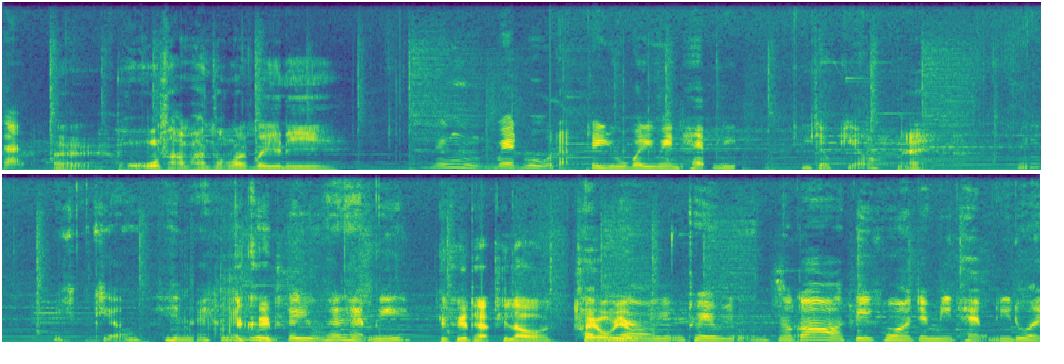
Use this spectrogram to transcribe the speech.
ใช่เออโห3,200ปีนี่ซึ่งเวสบูดอะจะอยู่บริเวณแถบนี้ที่เขียวไหนๆ สีเขียวเห็นไหมเวก็สคืบูอดจะอยู่แค่แถบนี้ ก็คือแถบที่เราเทรลอยู่แถบที่เราอยู่เทรลอยู่ แล้วก็ซีโคจะมีแถบนี้ด้วย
